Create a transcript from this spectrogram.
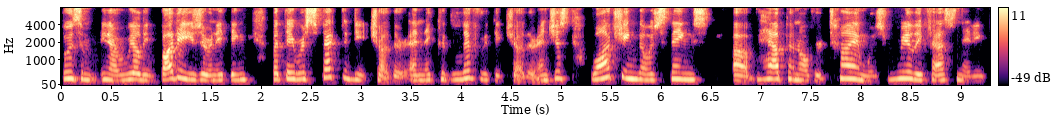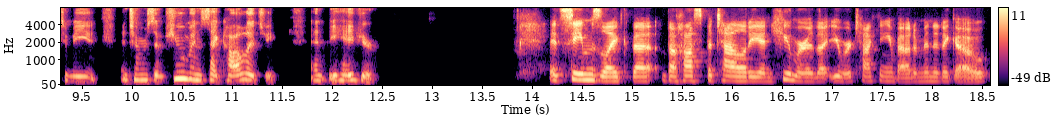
bosom you know really buddies or anything but they respected each other and they could live with each other and just watching those things uh, happen over time was really fascinating to me in terms of human psychology and behavior it seems like the the hospitality and humor that you were talking about a minute ago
